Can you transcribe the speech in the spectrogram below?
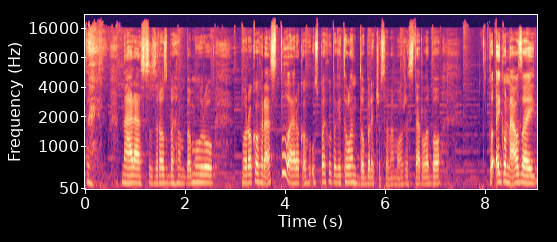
náraz s rozbehom do múru po rokoch rastu a rokoch úspechu, tak je to len dobre, čo sa vám môže stať, lebo to ego naozaj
